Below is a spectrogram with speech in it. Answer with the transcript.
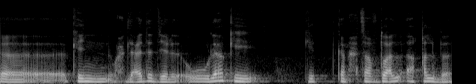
آه، كاين واحد العدد ديال ولا كي كنحتفظوا على الأقل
